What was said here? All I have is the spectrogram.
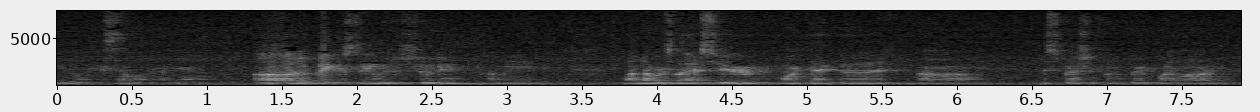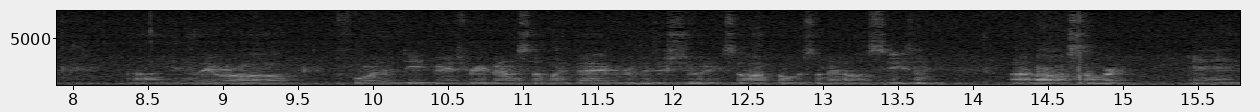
you really excel in right now? Uh, the biggest thing was just shooting. I mean, my numbers last year weren't that good, um, especially from the three-point line. Uh, you know, they were all for the defense, rebound, and stuff like that. But really just shooting. So I focused on that all season uh, or all summer. And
